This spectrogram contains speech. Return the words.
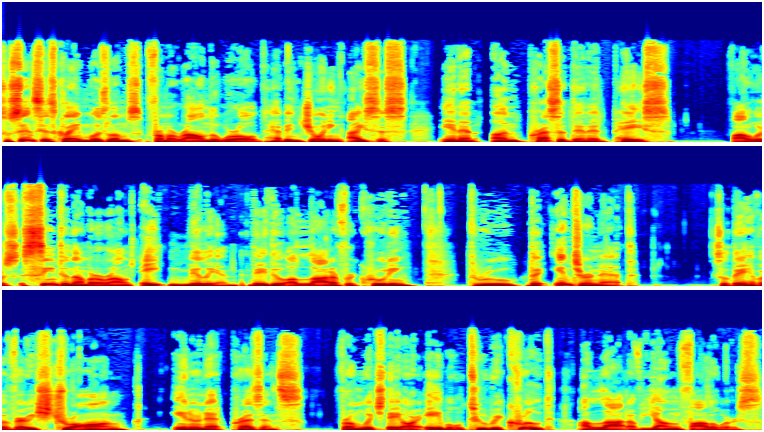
So, since his claim, Muslims from around the world have been joining ISIS in an unprecedented pace. Followers seem to number around 8 million. They do a lot of recruiting through the internet. So, they have a very strong internet presence from which they are able to recruit a lot of young followers.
